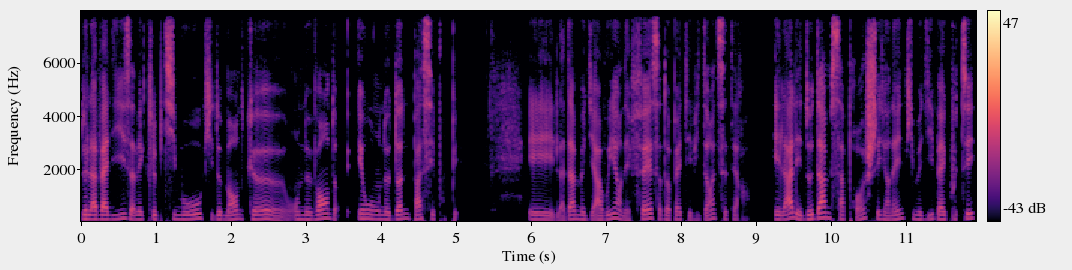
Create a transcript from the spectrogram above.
de, la valise avec le petit mot qui demande que euh, on ne vende et on ne donne pas ses poupées. Et la dame me dit ah oui, en effet, ça doit pas être évident, etc. Et là, les deux dames s'approchent et il y en a une qui me dit bah écoutez,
